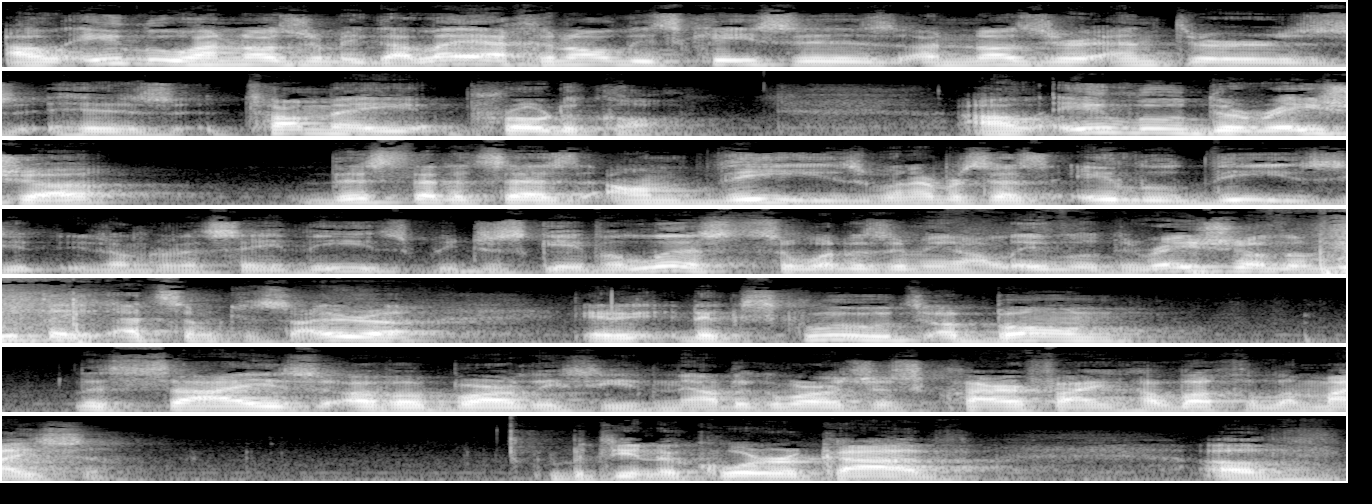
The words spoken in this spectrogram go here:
Al Elu HaNazir Megaleach, in all these cases, a Nazir enters his Tameh protocol. Al Elu Deresha, this that it says on these, whenever it says elu these, you, are not going to say these. We just gave a list. So what does it mean? Al elu dereisha lemute etzem kisaira. It excludes a bone the size of a barley seed. Now the Gemara is just clarifying halacha lemaisa between a quarter kav of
